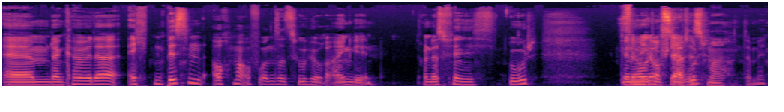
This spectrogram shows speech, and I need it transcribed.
Ähm, dann können wir da echt ein bisschen auch mal auf unsere Zuhörer eingehen. Und das finde ich gut. Genau, ich du auch sehr startest mal damit.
